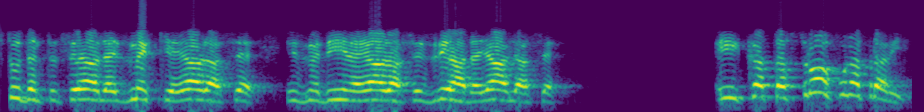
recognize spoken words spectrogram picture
Studente se javlja iz Mekije, javlja se iz Medine, javlja se iz Rijada, javlja se. I katastrofu napravi.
